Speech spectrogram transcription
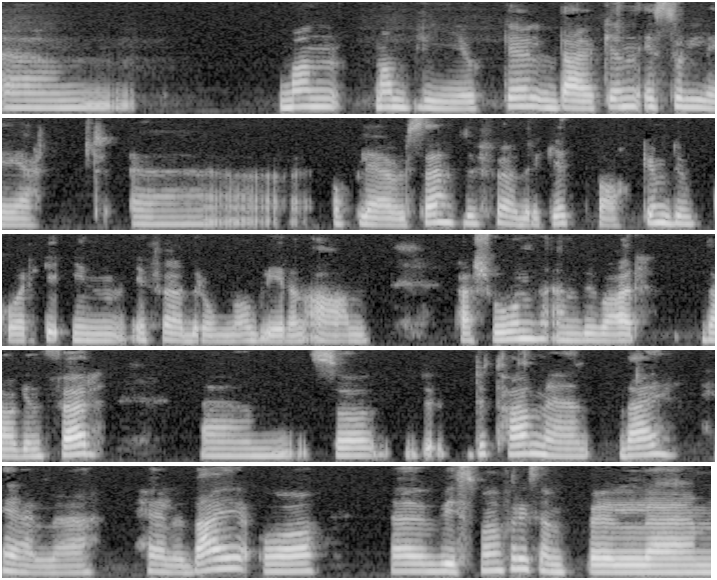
um, man, man, blir jo ikke Det er jo ikke en isolert eh, opplevelse. Du føder ikke i et vakuum. Du går ikke inn i føderommet og blir en annen person enn du var dagen før. Um, så du, du, tar med deg hele, hele deg. Og uh, hvis man f.eks. Um,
